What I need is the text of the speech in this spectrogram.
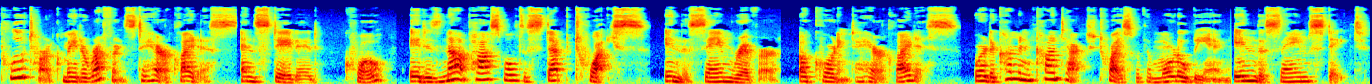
Plutarch made a reference to Heraclitus and stated, quote, It is not possible to step twice in the same river, according to Heraclitus, or to come in contact twice with a mortal being in the same state.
